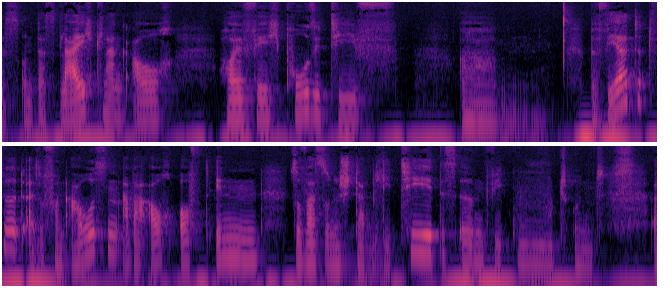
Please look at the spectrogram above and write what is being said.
ist und dass Gleichklang auch häufig positiv ähm, bewertet wird, also von außen, aber auch oft innen sowas, so eine Stabilität ist irgendwie gut und äh,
